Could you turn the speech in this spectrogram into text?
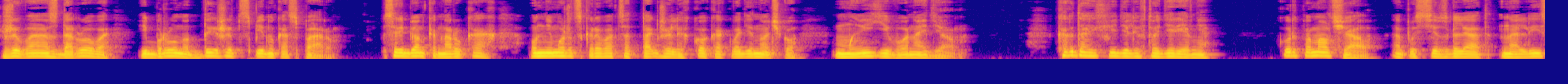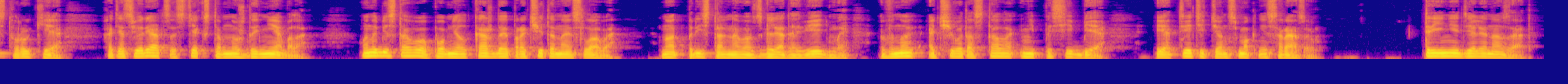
«Жива, здорова, и Бруно дышит в спину Каспару. С ребенком на руках он не может скрываться так же легко, как в одиночку. Мы его найдем. Когда их видели в той деревне? Курт помолчал, опустив взгляд на лист в руке, хотя сверяться с текстом нужды не было. Он и без того помнил каждое прочитанное слово, но от пристального взгляда ведьмы вновь от чего-то стало не по себе, и ответить он смог не сразу. Три недели назад.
